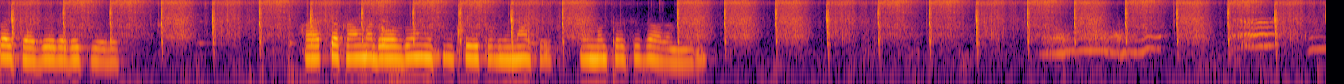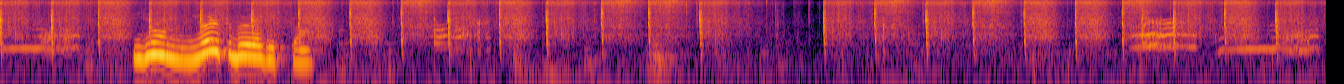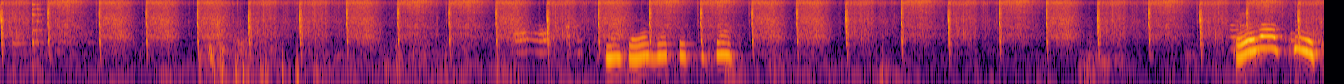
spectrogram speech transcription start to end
Arkadaşlar böyle bekliyoruz. Hayatta kalmada olduğum için kıyıtlıyım artık. Yumurtası da alamıyorum. Videonun yarısı böyle gitti. Neyse yap yap yap. Öl artık.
